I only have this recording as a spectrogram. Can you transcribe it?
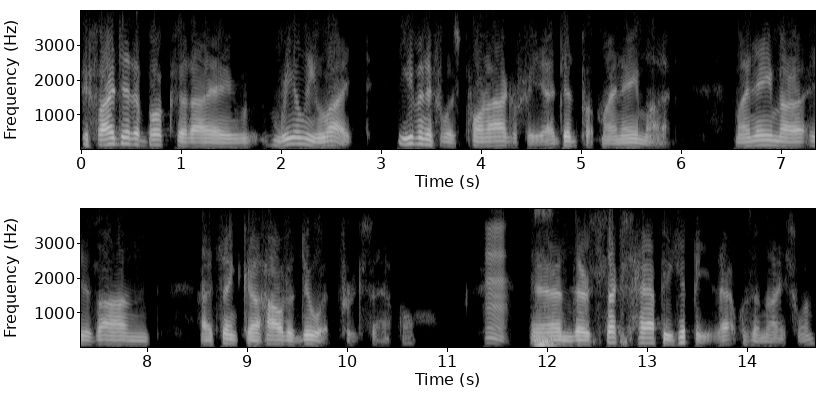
if I did a book that I really liked, even if it was pornography, I did put my name on it. My name uh, is on, I think, uh, How to Do It, for example. Hmm. And there's Sex Happy Hippie. That was a nice one.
